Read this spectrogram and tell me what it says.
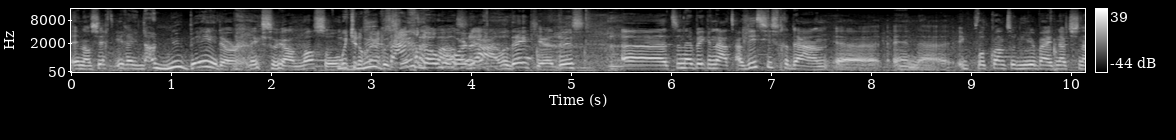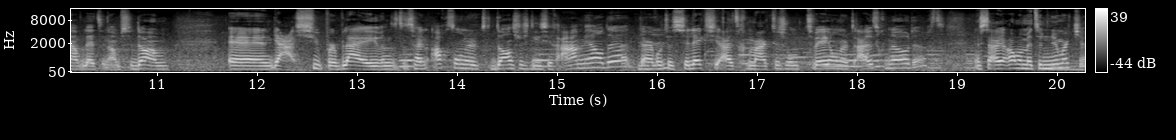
En dan zegt iedereen, nou nu ben je er. En ik zo, ja, mazzel. Moet je nog ergens het aangenomen worden? Ja, wat denk je? Dus eh, toen heb ik inderdaad audities gedaan. eh, en eh, ik kwam toen hier bij het Nationaal Ballet in Amsterdam. En ja, super blij. Want er zijn 800 dansers die zich aanmelden. Daar Mhm. wordt een selectie uitgemaakt. Dus om 200 uitgenodigd. Dan sta je allemaal met een nummertje.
